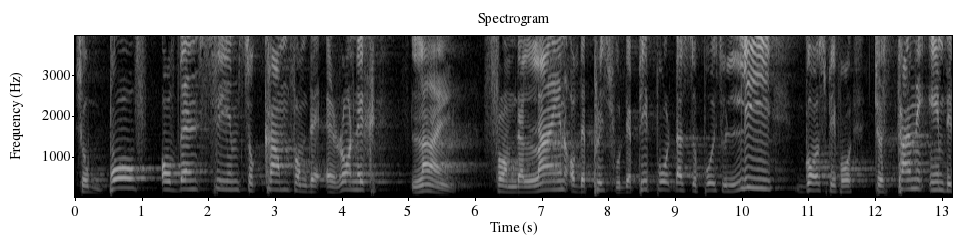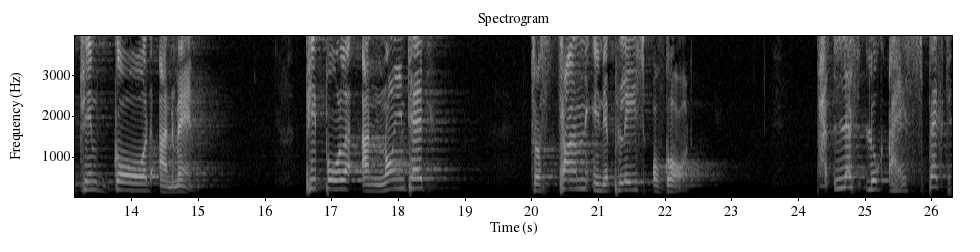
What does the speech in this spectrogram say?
So both of them seem to come from the Aaronic line, from the line of the priesthood, the people that's supposed to lead God's people to stand in between God and men. People anointed to stand in the place of God. But let's look, I expect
